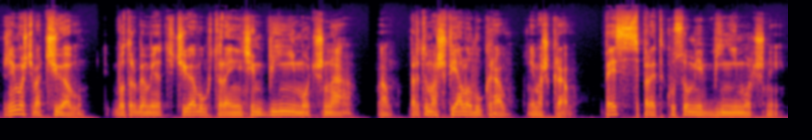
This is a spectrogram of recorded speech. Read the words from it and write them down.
že nemôžete mať čivavu. Potrebujeme mať čivavu, ktorá je niečím výnimočná. A preto máš fialovú kravu, nemáš kravu. Pes s predkusom je výnimočný.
